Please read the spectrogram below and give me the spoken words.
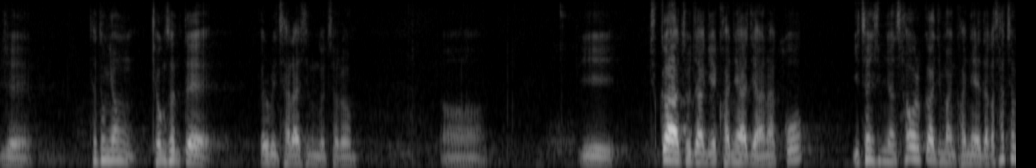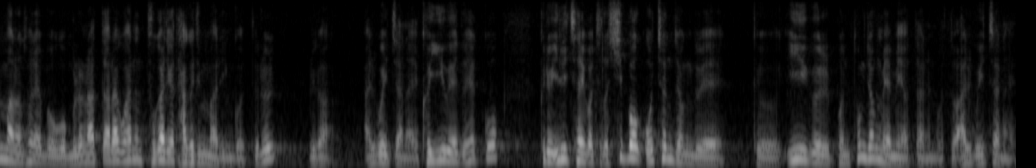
이제 대통령 경선 때 여러분이 잘 아시는 것처럼 어, 이 주가 조작에 관여하지 않았고 2010년 4월까지만 관여에다가 4천만 원 손해 보고 물러났다라고 하는 두 가지가 다 거짓말인 것들을 우리가 알고 있잖아요. 그 이후에도 했고 그리고 1, 2차에 거쳐서 10억 5천 정도의 그 이익을 본 통정 매매였다는 것도 알고 있잖아요.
